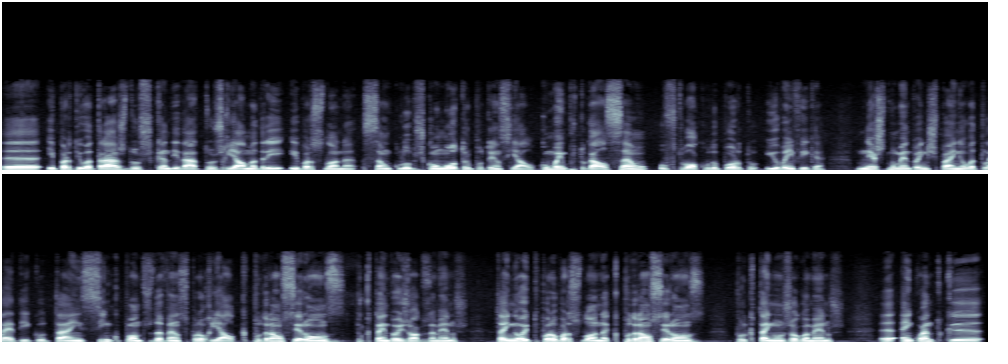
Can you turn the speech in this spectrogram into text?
uh, e partiu atrás dos candidatos Real Madrid e Barcelona. São clubes com outro potencial, como em Portugal são o Futebol Clube do Porto e o Benfica. Neste momento em Espanha, o Atlético tem 5 pontos de avanço para o Real, que poderão ser 11, porque tem dois jogos a menos. Tem 8 para o Barcelona, que poderão ser 11, porque tem um jogo a menos. Eh, enquanto que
